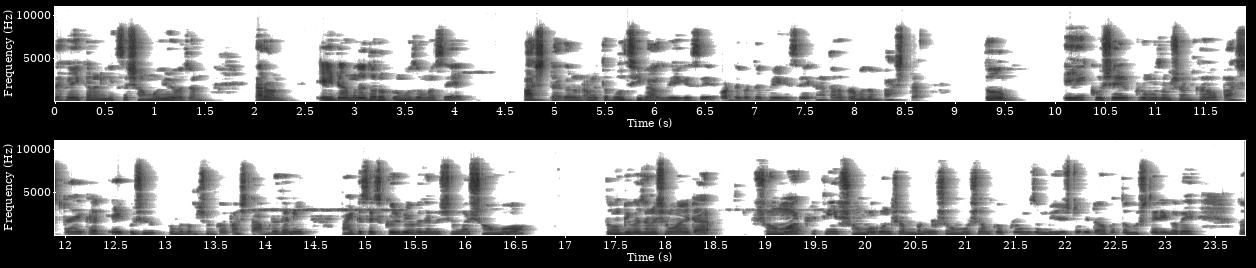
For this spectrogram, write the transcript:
দেখো এখানে লিখছে সমবিভাজন। কারণ এইটার মধ্যে ধরো ক্রোমোজোম আছে পাঁচটা, কারণ আমি তো বলছি ভাগ হয়ে গেছে, অর্ধেক অর্ধেক হয়ে গেছে, এখানে ধরো ক্রোমোজোম পাঁচটা। তো এই কোষের ক্রোমোজোম সংখ্যাও পাঁচটা এই কোষের ক্রোমোজোম সংখ্যাও পাঁচটা। আমরা জানি মাইটোসিস কোষ বিভাজনের সময় সম, তোমার বিভাজনের সময় এটা সম আকৃতির সমগুণ সম্পন্ন, সমসংখ্যক ক্রোমোজোম বিশিষ্ট দুটো অপত্য কোষ তৈরি করে। তো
